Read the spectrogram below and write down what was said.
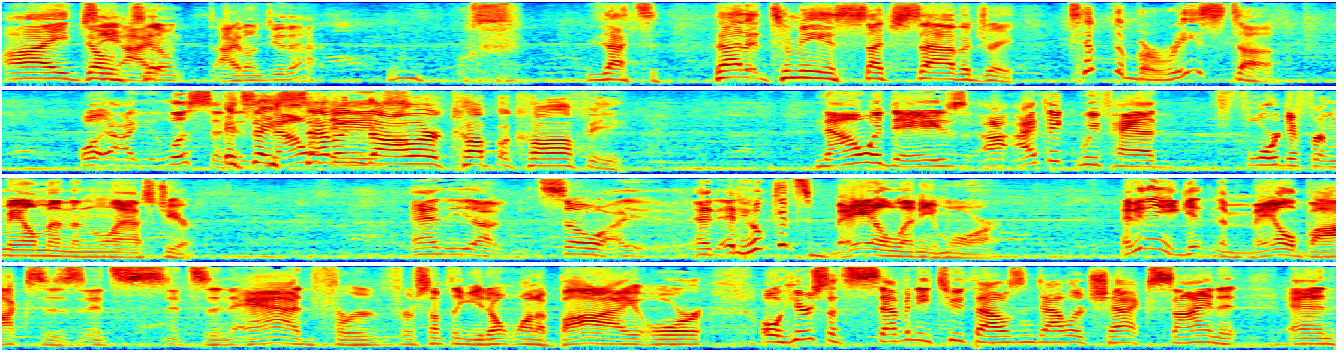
I don't. See, tip, i don't i don't do that That's that to me is such savagery. Tip the barista. well I, listen It's a nowadays- seven dollar cup of coffee. nowadays I I think we've had four different mailmen in the last year, and yeah, so I and, and who gets mail anymore? Anything you get in the mailbox is it's it's an ad for for something you don't want to buy, or oh here's a seventy two thousand dollar check, sign it, and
